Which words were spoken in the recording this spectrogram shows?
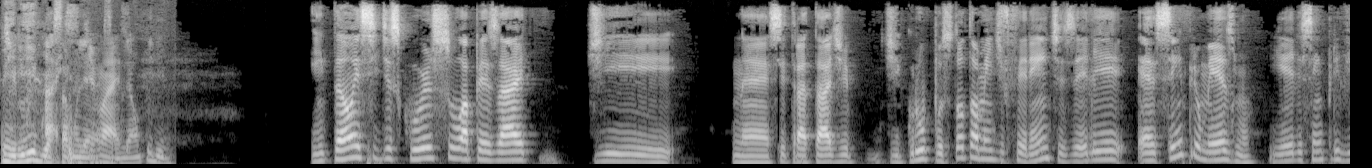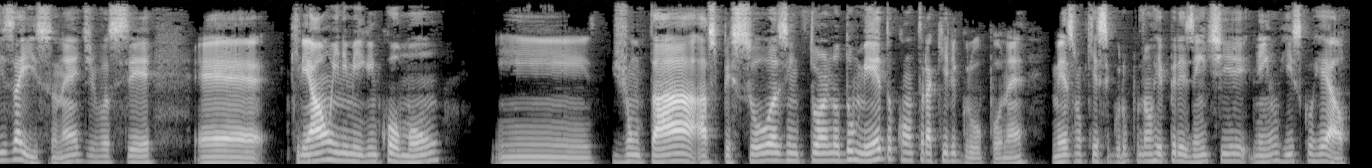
perigo demais, essa mulher. Demais. Essa mulher é um perigo. Então esse discurso, apesar de né, se tratar de, de grupos totalmente diferentes, ele é sempre o mesmo e ele sempre visa isso, né? De você é, criar um inimigo em comum e juntar as pessoas em torno do medo contra aquele grupo, né? Mesmo que esse grupo não represente nenhum risco real.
